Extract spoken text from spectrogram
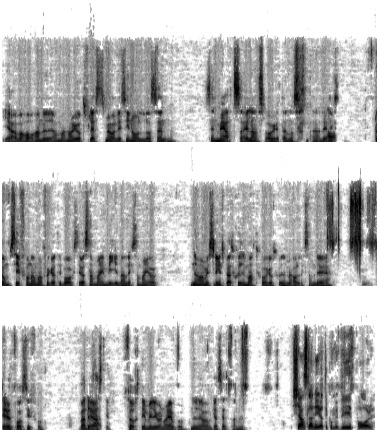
Ja, vad har han nu? Om han har gjort flest mål i sin ålder sen, sen Mertza i landslaget eller något sånt där. Det är ja. liksom, de siffrorna man får gå tillbaka till och samma i Milan. Liksom, han gör nu har han visserligen spelat sju matcher och gjort sju mål. Liksom. Det, är, det är rätt bra siffror. Värderas till 40 miljoner euro nu av Gazzetta. Nu. Känslan är att det kommer bli ett par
